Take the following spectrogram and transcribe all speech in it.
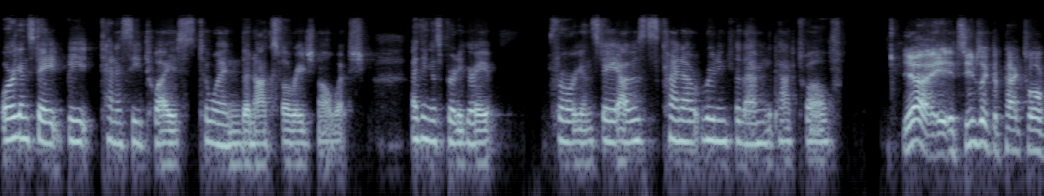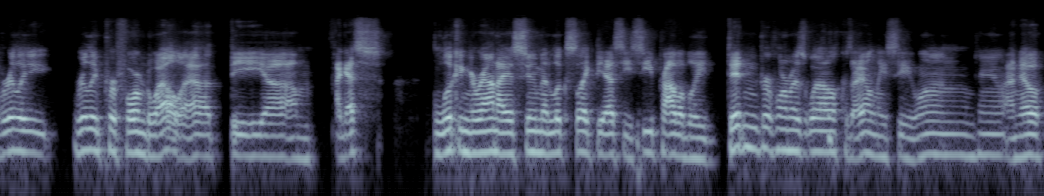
Oregon State beat Tennessee twice to win the Knoxville Regional, which I think is pretty great for Oregon State. I was kind of rooting for them in the Pac-12. Yeah, it it seems like the Pac-12 really, really performed well at the. Um, I guess looking around, I assume it looks like the SEC probably didn't perform as well because I only see one. Two, I know,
